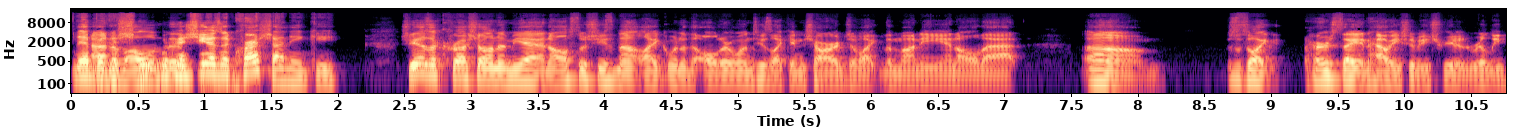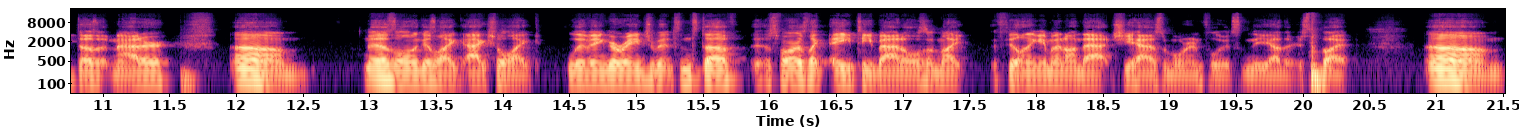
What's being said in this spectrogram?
yeah, because, she, because she has a crush on Ikki. She has a crush on him, yeah, and also she's not like one of the older ones who's like in charge of like the money and all that. Um, so like her saying how he should be treated really doesn't matter. Um, as long as like actual like living arrangements and stuff, as far as like AT battles and like filling him in on that, she has more influence than the others. But um,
